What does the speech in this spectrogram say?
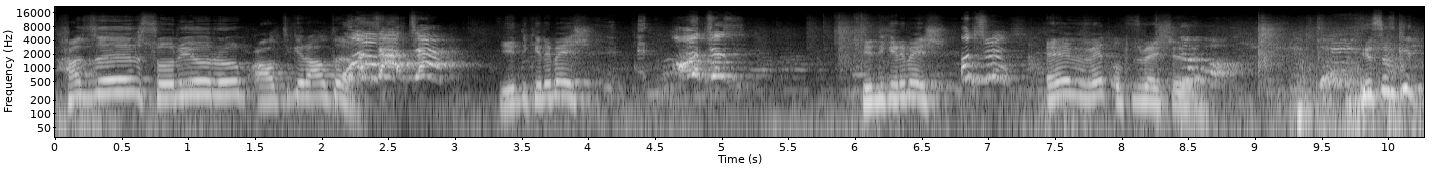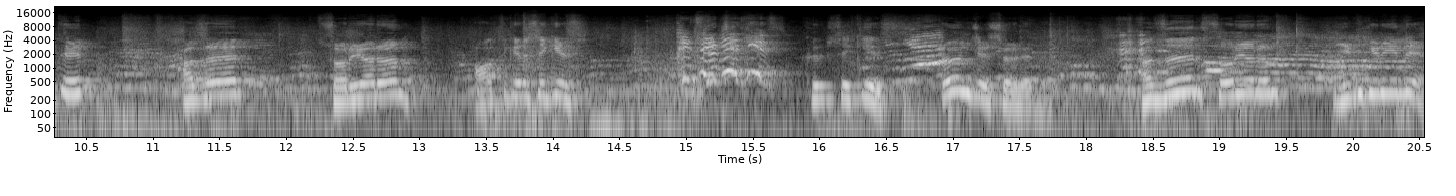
Hazır soruyorum. 6 kere 6. 36. 7 kere 5. 30. 7 kere 5. 35. Evet 35 dedi. Yusuf gittin. Hazır. Soruyorum. 6 kere 8. 48. 48. Önce söyledi. Hazır. Soruyorum. 7 kere 7. 49.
